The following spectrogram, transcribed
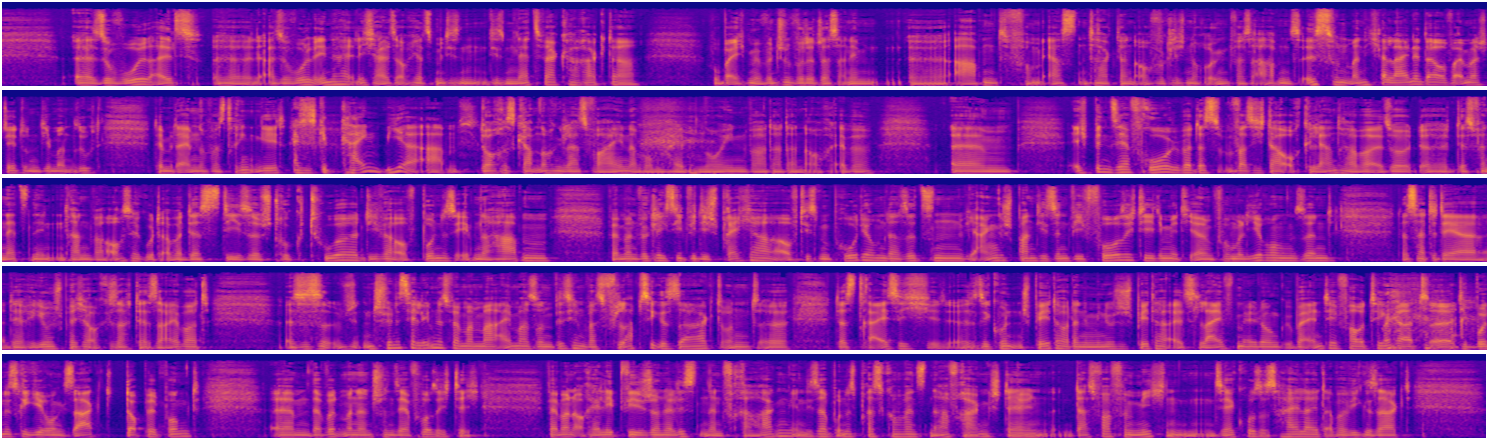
äh, sowohl als äh, also sowohl inhaltlich als auch jetzt mit diesem, diesem Netzwerkcharakter. Wobei ich mir wünschen würde, dass an dem äh, Abend vom ersten Tag dann auch wirklich noch irgendwas abends ist und man nicht alleine da auf einmal steht und jemanden sucht, der mit einem noch was trinken geht. Also es gibt kein Bier abends. Doch, es gab noch ein Glas Wein, aber um halb neun war da dann auch Ebbe. Ähm, ich bin sehr froh über das, was ich da auch gelernt habe. Also äh, das Vernetzen hinten dran war auch sehr gut, aber dass diese Struktur, die wir auf Bundesebene haben, wenn man wirklich sieht, wie die Sprecher auf diesem Podium da sitzen, wie angespannt die sind, wie vorsichtig die mit ihren Formulierungen sind, das hatte der, der Regierungssprecher auch gesagt, der Seibert. Es ist ein schönes Erlebnis, wenn man mal einmal so ein bisschen was Flapsiges sagt und äh, das 30 Sekunden später oder eine Minute später als Live-Meldung über NTV tickert, äh, die Bundesregierung sagt, Doppelpunkt. Ähm, da wird man dann schon sehr vorsichtig wenn man auch erlebt, wie die Journalisten dann Fragen in dieser Bundespressekonferenz, Nachfragen stellen. Das war für mich ein sehr großes Highlight, aber wie gesagt,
